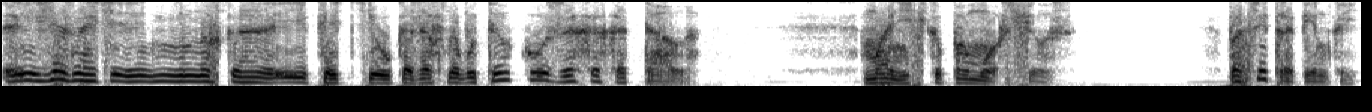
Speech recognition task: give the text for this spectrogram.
Я, знаете, немножко и Кэти, указав на бутылку, захохотала. Манечка поморщилась. Пошли тропинкой.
